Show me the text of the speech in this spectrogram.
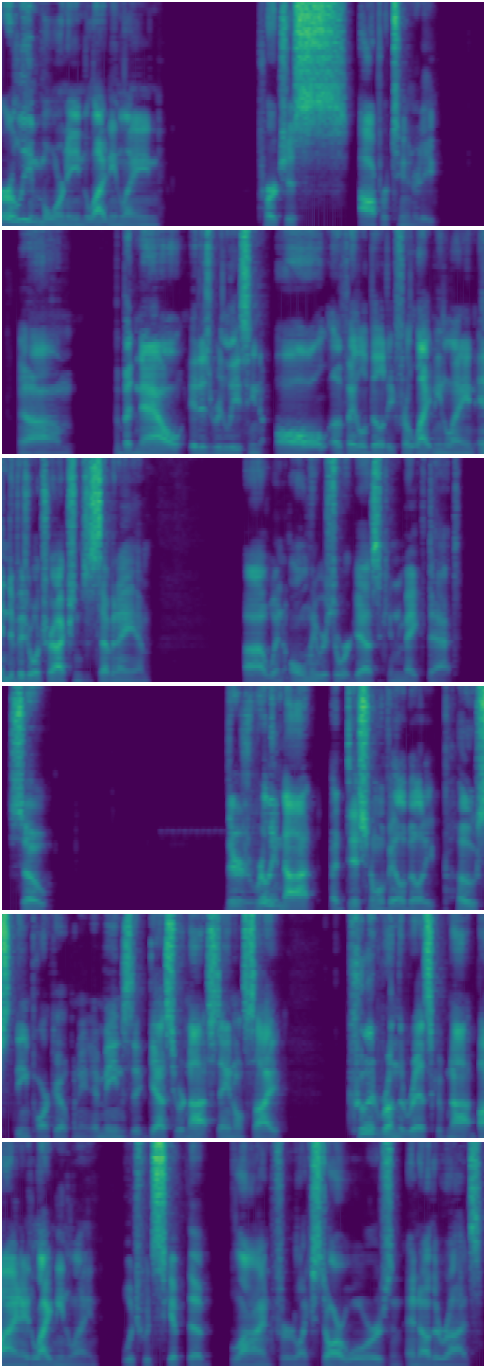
early morning Lightning Lane purchase opportunity. Um, but now it is releasing all availability for Lightning Lane individual attractions at 7 a.m. Uh, when only resort guests can make that. So there's really not additional availability post theme park opening. It means that guests who are not staying on site could run the risk of not buying a Lightning Lane, which would skip the line for like Star Wars and, and other rides.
